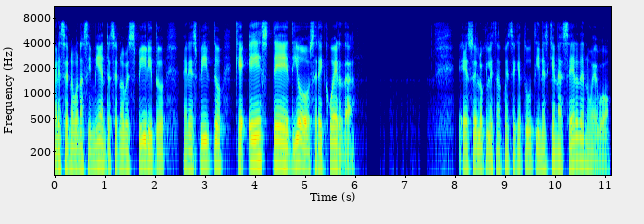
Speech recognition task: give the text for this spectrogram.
Pero ese nuevo nacimiento, ese nuevo espíritu, el espíritu que es de Dios, recuerda. Eso es lo que le están diciendo, que tú tienes que nacer de nuevo.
